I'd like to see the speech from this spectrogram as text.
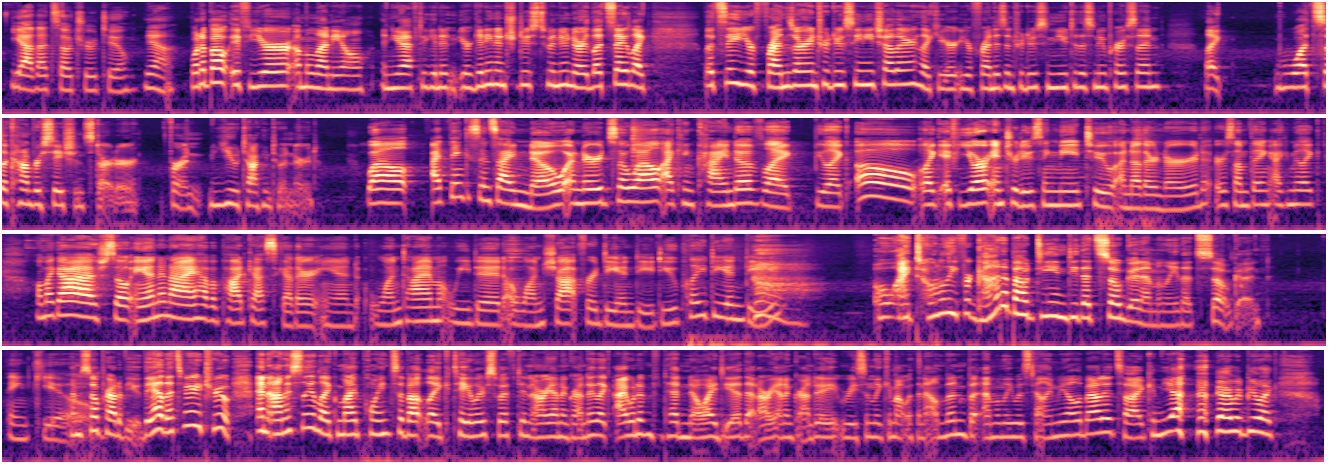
yeah, that's so true too. Yeah. What about if you're a millennial and you have to get in, you're getting introduced to a new nerd? Let's say like let's say your friends are introducing each other, like your your friend is introducing you to this new person. Like what's a conversation starter for an, you talking to a nerd? Well, I think since I know a nerd so well, I can kind of like be like, oh, like if you're introducing me to another nerd or something, I can be like, oh my gosh, so Anne and I have a podcast together, and one time we did a one shot for D and D. Do you play D and D? Oh, I totally forgot about D&D. That's so good, Emily. That's so good. Thank you. I'm so proud of you. Yeah, that's very true. And honestly, like my points about like Taylor Swift and Ariana Grande, like I would have had no idea that Ariana Grande recently came out with an album, but Emily was telling me all about it, so I can yeah, I would be like,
